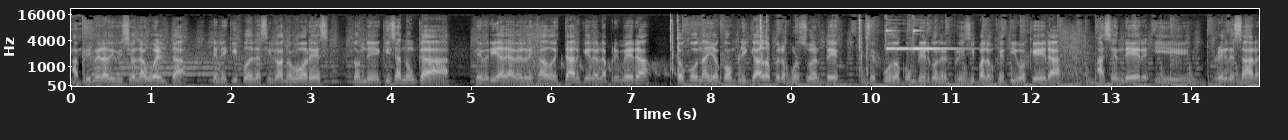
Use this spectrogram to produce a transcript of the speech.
a Primera División, la vuelta del equipo de la Silvano Bores, donde quizás nunca debería de haber dejado de estar, que era la primera, Tocó un año complicado, pero por suerte se pudo cumplir con el principal objetivo que era ascender y regresar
